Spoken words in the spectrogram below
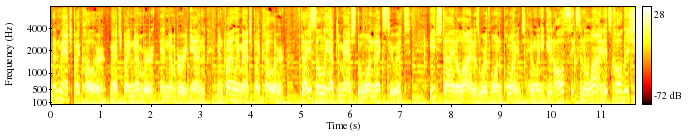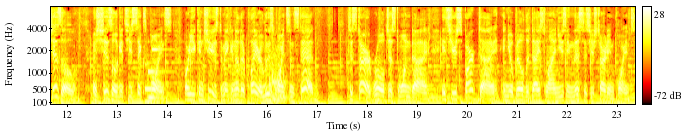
then matched by color, matched by number, and number again, and finally matched by color. Dice only have to match the one next to it. Each die in a line is worth one point, and when you get all six in a line, it's called a shizzle. A shizzle gets you six points, or you can choose to make another player lose points instead. To start, roll just one die. It's your spark die, and you'll build the dice line using this as your starting point.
